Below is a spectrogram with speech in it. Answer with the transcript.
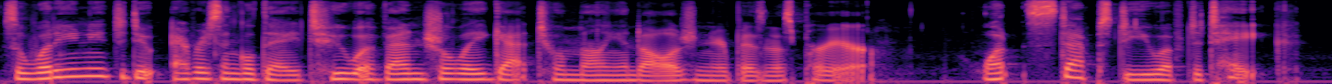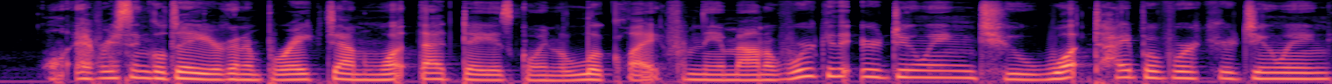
So, what do you need to do every single day to eventually get to a million dollars in your business per year? What steps do you have to take? Well, every single day you're going to break down what that day is going to look like from the amount of work that you're doing to what type of work you're doing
